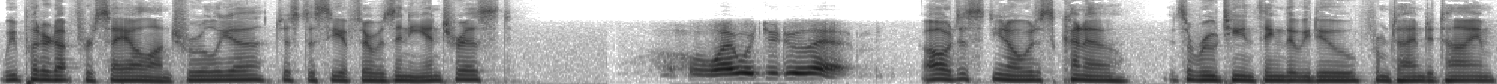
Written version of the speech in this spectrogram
we put it up for sale on Trulia just to see if there was any interest. Why would you do that? Oh, just, you know, just kind of it's a routine thing that we do from time to time.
